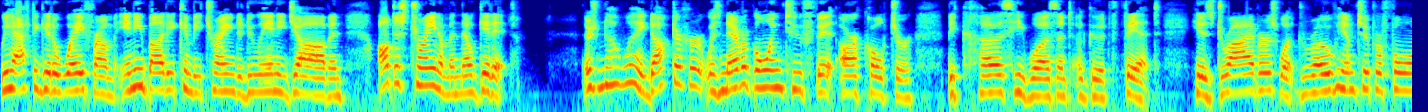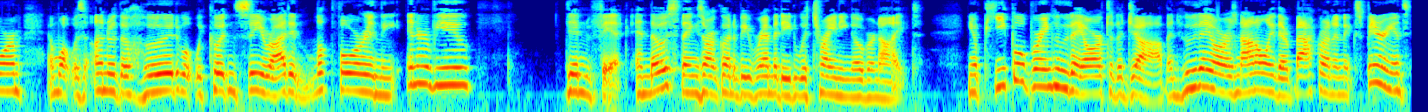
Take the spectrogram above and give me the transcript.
We have to get away from anybody can be trained to do any job and I'll just train them and they'll get it. There's no way. Dr. Hurt was never going to fit our culture because he wasn't a good fit. His drivers, what drove him to perform, and what was under the hood, what we couldn't see or I didn't look for in the interview, didn't fit. And those things aren't going to be remedied with training overnight. You know, people bring who they are to the job and who they are is not only their background and experience,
